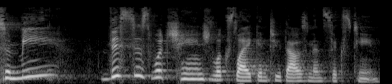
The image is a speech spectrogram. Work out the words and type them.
to me, this is what change looks like in 2016.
